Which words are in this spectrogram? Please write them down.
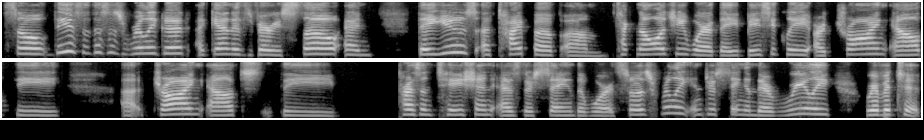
So these this is really good. Again, it's very slow and they use a type of um, technology where they basically are drawing out the uh, drawing out the presentation as they're saying the words. So it's really interesting and they're really riveted.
